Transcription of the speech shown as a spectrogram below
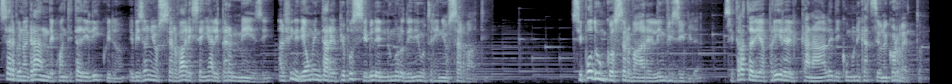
Serve una grande quantità di liquido e bisogna osservare i segnali per mesi al fine di aumentare il più possibile il numero di neutrini osservati. Si può dunque osservare l'invisibile. Si tratta di aprire il canale di comunicazione corretto.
